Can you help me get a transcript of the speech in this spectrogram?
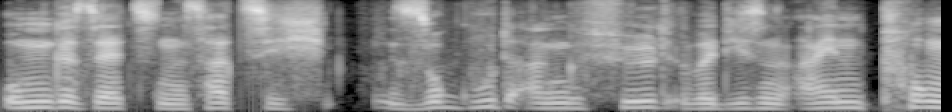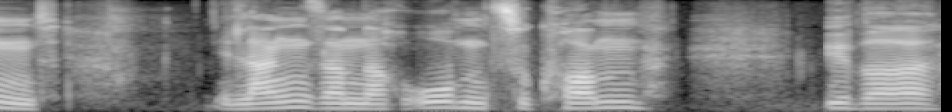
umgesetzt und es hat sich so gut angefühlt, über diesen einen Punkt langsam nach oben zu kommen, über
